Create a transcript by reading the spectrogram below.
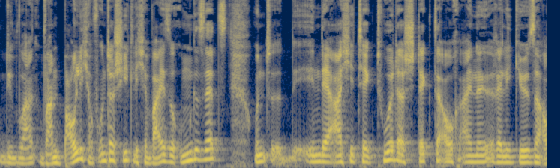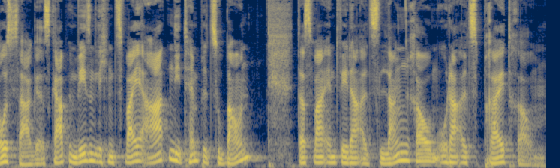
die waren, waren baulich auf unterschiedliche Weise umgesetzt und äh, in der Architektur, da steckte auch eine religiöse Aussage. Es gab im Wesentlichen zwei Arten, die Tempel zu bauen. Das war entweder als Langraum oder als Breitraum.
